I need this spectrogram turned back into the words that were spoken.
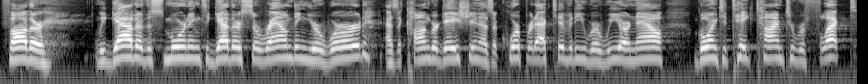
Father, we gather this morning together surrounding your word as a congregation, as a corporate activity where we are now going to take time to reflect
